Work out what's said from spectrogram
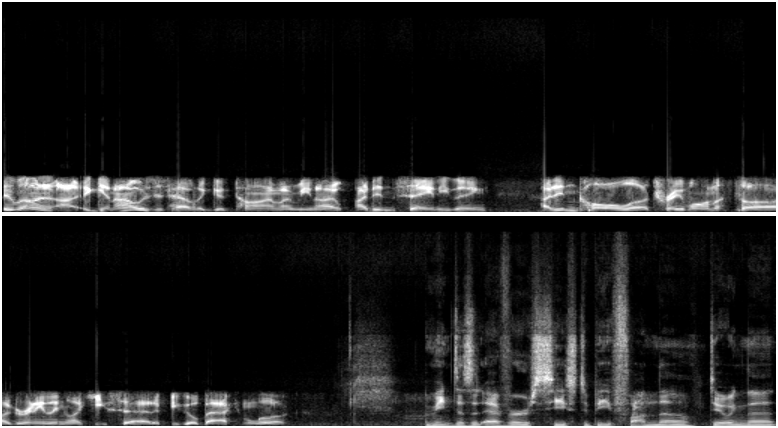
it, I, again, I was just having a good time. I mean, I I didn't say anything. I didn't call uh, Trayvon a thug or anything like he said. If you go back and look. I mean, does it ever cease to be fun though, doing that?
